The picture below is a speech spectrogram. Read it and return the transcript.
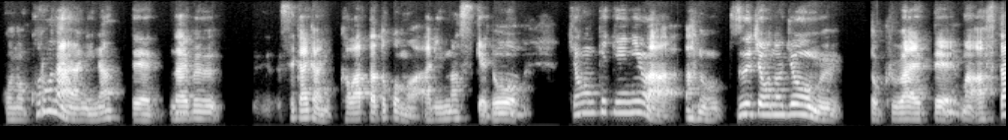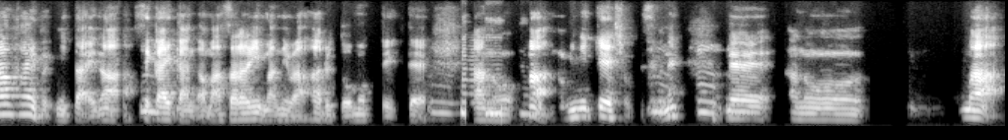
このコロナになって、だいぶ世界観変わったところもありますけど、基本的には、あの、通常の業務と加えて、うん。まあ、アフターファイブみたいな世界観が、まあ、サラリーマンにはあると思っていて、うん。あの、うん。まあ、ノミニケーションですよね。うん。うん。で、あの、まあ、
